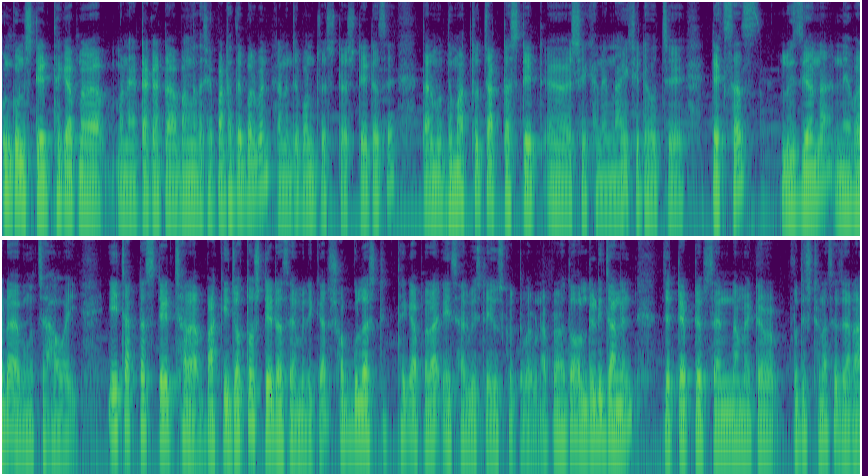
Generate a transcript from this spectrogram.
কোন কোন স্টেট থেকে আপনারা মানে টাকাটা বাংলাদেশে পাঠাতে পারবেন। জানেন যে পঞ্চাশটা স্টেট আছে, তার মধ্যে মাত্র চারটা স্টেট সেখানে নাই, সেটা হচ্ছে টেক্সাস লুইজিয়ানা, নেভাডা এবং হচ্ছে হাওয়াই। এই চারটা স্টেট ছাড়া বাকি যত স্টেট আছে আমেরিকার, সবগুলো স্টেট থেকে আপনারা এই সার্ভিসটা ইউজ করতে পারবেন। আপনারা হয়তো অলরেডি জানেন যে ট্যাপ ট্যাপ সেন্ড নামে একটা প্রতিষ্ঠান আছে যারা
